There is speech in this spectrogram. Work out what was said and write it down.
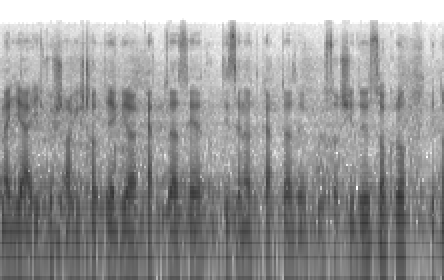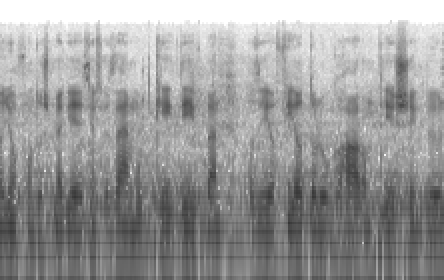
megye ifjúsági stratégia 2015-2020-as időszakról. Itt nagyon fontos megjegyezni, hogy az elmúlt két évben azért a fiatalok a három térségből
